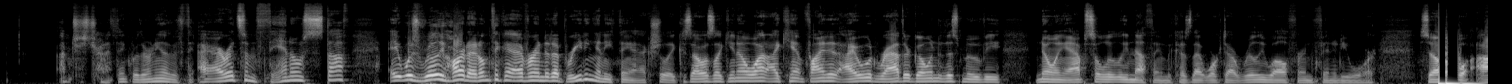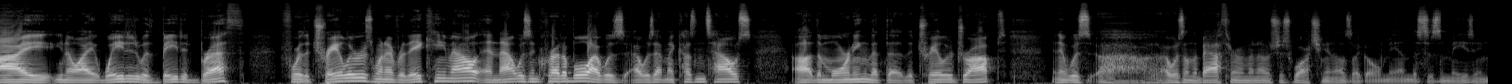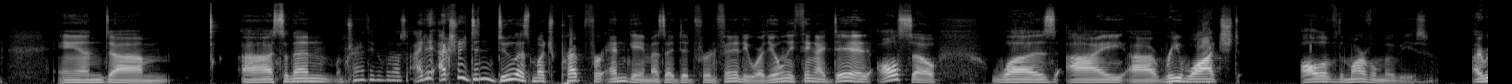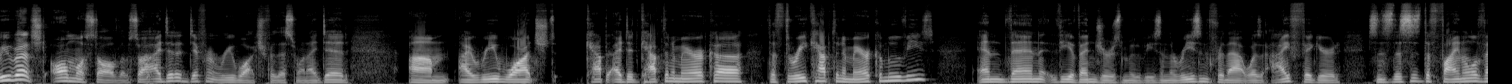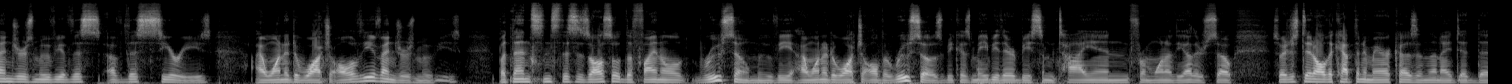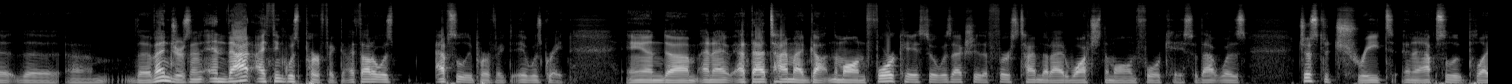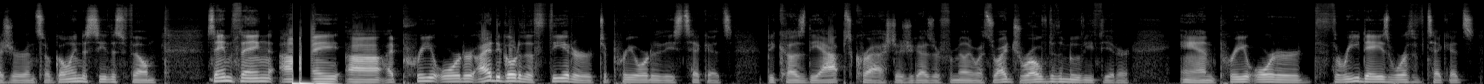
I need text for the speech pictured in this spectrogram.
I'm just trying to think. Were there any other? Th- I, I read some Thanos stuff. It was really hard. I don't think I ever ended up reading anything actually, because I was like, you know what? I can't find it. I would rather go into this movie knowing absolutely nothing, because that worked out really well for Infinity War. So I, you know, I waited with bated breath for the trailers whenever they came out, and that was incredible. I was I was at my cousin's house uh, the morning that the the trailer dropped and it was uh, I was on the bathroom and I was just watching it. I was like, oh man, this is amazing. And um, uh, so then I'm trying to think of what else. I did, actually didn't do as much prep for Endgame as I did for Infinity War. The only thing I did also was I uh, rewatched all of the Marvel movies. I rewatched almost all of them. So I did a different rewatch for this one. I did Um, I rewatched Cap. I did Captain America, the three Captain America movies, and then the Avengers movies. And the reason for that was I figured since this is the final Avengers movie of this of this series, I wanted to watch all of the Avengers movies. But then since this is also the final Russo movie, I wanted to watch all the Russos because maybe there'd be some tie-in from one of the others. So so I just did all the Captain Americas and then I did the the um, the Avengers and and that I think was perfect. I thought it was absolutely perfect. It was great. And um, and I, at that time I'd gotten them all in 4K, so it was actually the first time that I had watched them all in 4K. So that was just a treat an absolute pleasure. And so going to see this film, same thing. I uh, I pre-ordered. I had to go to the theater to pre-order these tickets because the apps crashed, as you guys are familiar with. So I drove to the movie theater and pre-ordered three days worth of tickets.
